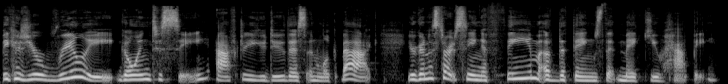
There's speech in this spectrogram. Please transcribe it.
Because you're really going to see after you do this and look back, you're going to start seeing a theme of the things that make you happy,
